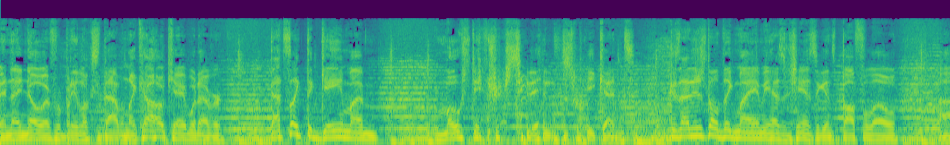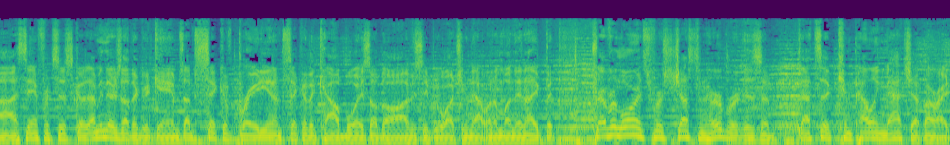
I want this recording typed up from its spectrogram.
and I know everybody looks at that one like, oh, okay, whatever. That's like the game I'm most interested in this weekend because I just don't think Miami has a chance against Buffalo, uh, San Francisco. I mean, there's other good games. I'm sick of Brady and I'm sick of the Cowboys, although I'll obviously be watching that one on Monday night. But Trevor Lawrence versus Justin Herbert is a that's a compelling matchup. All right.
